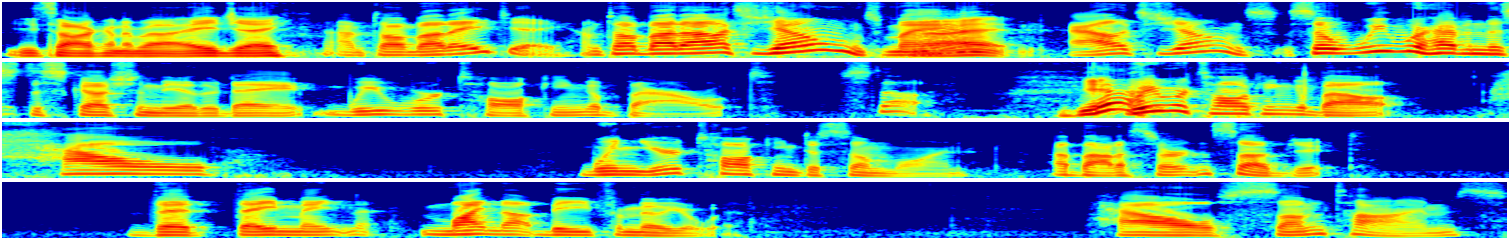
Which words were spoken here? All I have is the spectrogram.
You talking about AJ? I'm talking about AJ. I'm talking about Alex Jones, man. Right. Alex Jones. So we were having this discussion the other day. We were talking about stuff. Yeah. We were talking about how when you're talking to someone about a certain subject that they may n- might not be familiar with, how sometimes,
